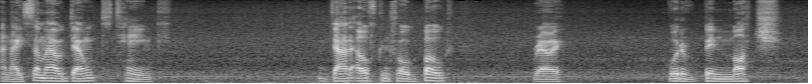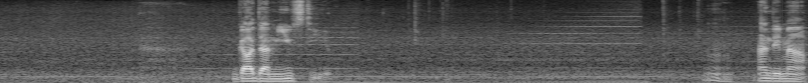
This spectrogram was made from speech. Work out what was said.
And I somehow don't think that elf-controlled boat, really, would have been much goddamn used to you. Oh, handy map.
